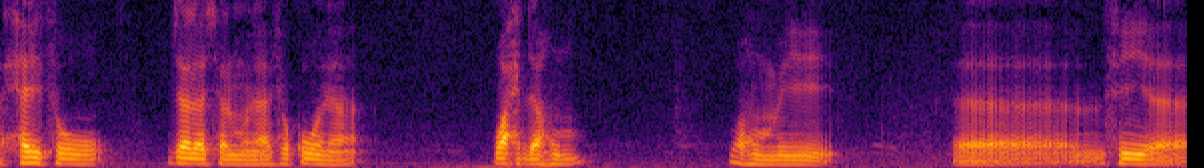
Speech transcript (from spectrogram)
حيث جلس المنافقون وحدهم وهم في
